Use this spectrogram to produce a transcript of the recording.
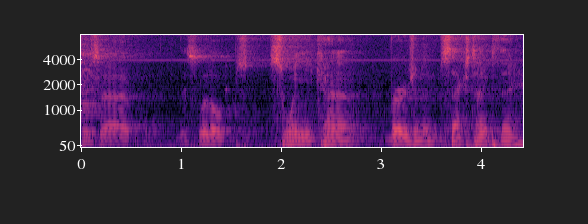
This is a this little swingy kind of version of sex type thing.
